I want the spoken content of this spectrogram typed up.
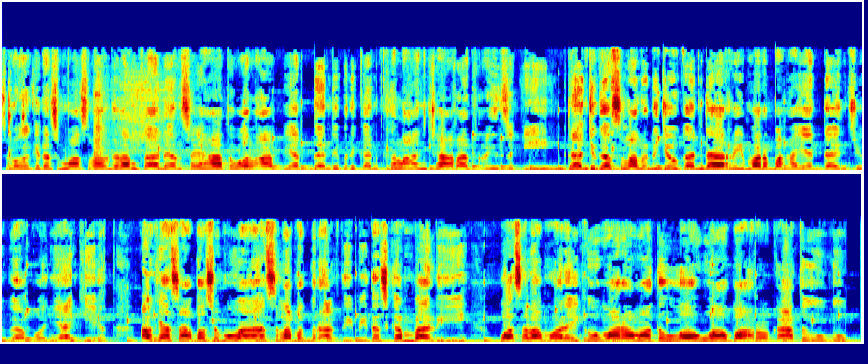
Semoga kita semua selalu dalam keadaan sehat walafiat dan diberikan kelancaran rezeki dan juga selalu dijauhkan dari mara bahaya dan juga penyakit. Oke sahabat semua, selamat beraktivitas kembali. Wassalamualaikum warahmatullahi wabarakatuh.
